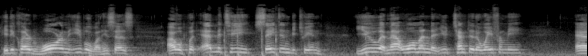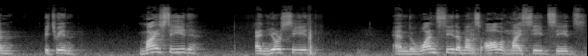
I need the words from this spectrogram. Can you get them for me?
He declared war on the evil one. He says, I will put enmity, Satan, between you and that woman that you tempted away from me, and between my seed and your seed, and the one seed amongst all of my seed seeds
